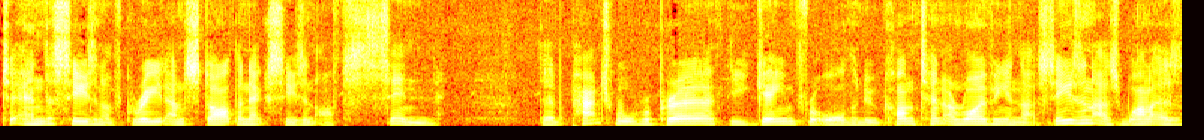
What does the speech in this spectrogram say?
to end the season of Greed and start the next season of Sin. The patch will prepare the game for all the new content arriving in that season, as well as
